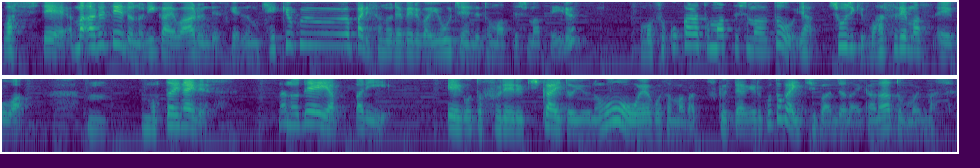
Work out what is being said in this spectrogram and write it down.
はして、まあ、ある程度の理解はあるんですけれども、結局、やっぱりそのレベルが幼稚園で止まってしまっている。もうそこから止まってしまうと、いや、正直忘れます、英語は。うん。もったいないです。なので、やっぱり、英語と触れる機会というのを親御様が作ってあげることが一番じゃないかなと思います。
